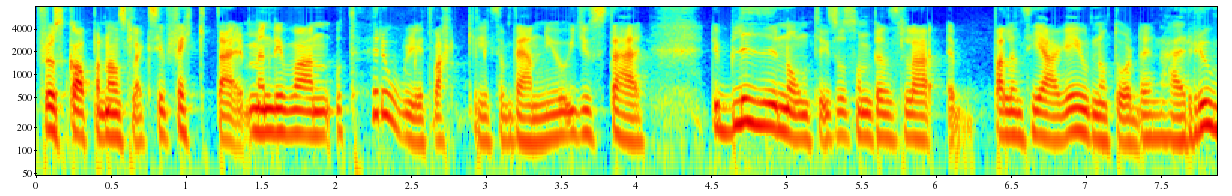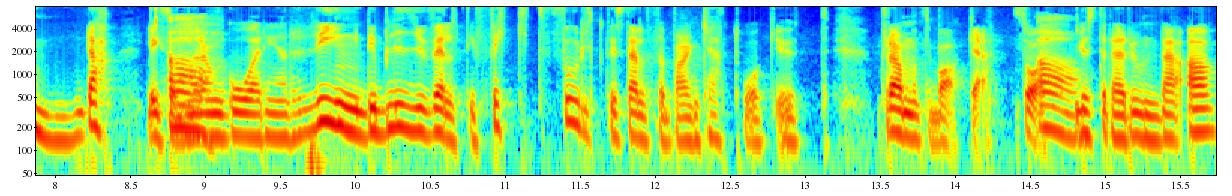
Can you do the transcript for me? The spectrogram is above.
För att skapa någon slags effekt där. Men det var en otroligt vacker liksom, venue. Och just det här, det blir ju någonting så som Bensla- Balenciaga gjorde något år, den här runda, liksom, Ja. när de går i en ring. Det blir ju väldigt effektfullt istället för bara en catwalk ut, fram och tillbaka. Så, Ja. just det där runda. Ja.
